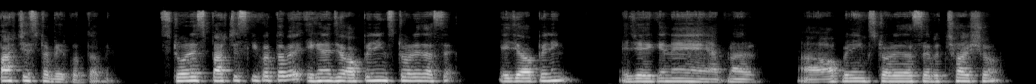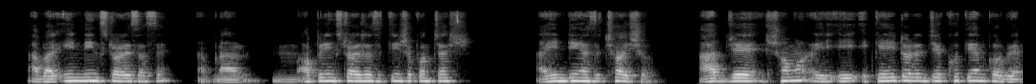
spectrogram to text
পারচেসটা বের করতে হবে। স্টোরেজ পারচেস কি করতে হবে? এখানে যে ওপেনিং স্টোরেজ আছে, এই যে ওপেনিং এই যে এখানে আপনার ওপেনিং স্টোরেজ আছে ছয়শো, আবার এন্ডিং স্টোরেজ আছে আপনার ওপেনিং স্টোরেজ আছে তিনশো পঞ্চাশ এন্ডিং আছে ছয়শো। আর যে সম এই ক্রেডিটরের যে খতিয়ান করবেন,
